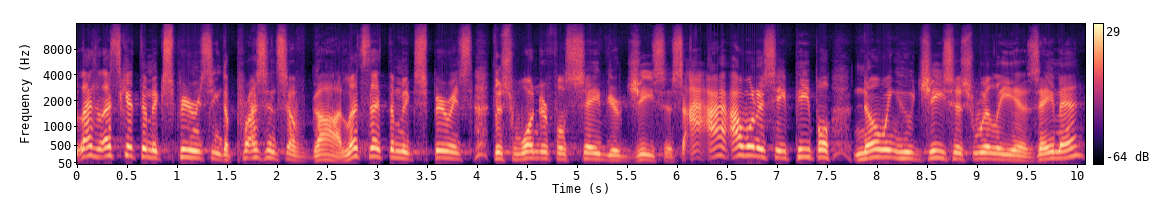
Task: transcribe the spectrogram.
Let, us get them experiencing the presence of God. Let's let them experience this wonderful Savior, Jesus. I, I, I want to see people knowing who Jesus really is. Amen?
